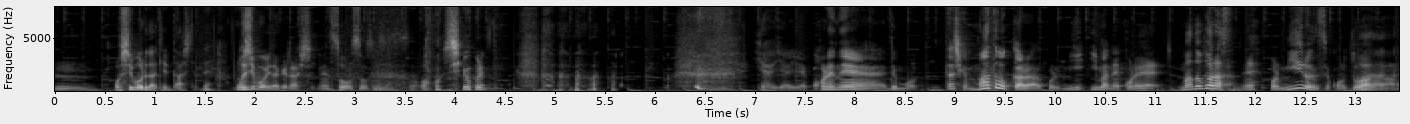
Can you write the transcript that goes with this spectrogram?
うん。おしぼりだけ出してね。おしぼりだけ出してね。そうそうそうそう。おしぼり。いやいやいや、これね、でも、確か窓から、これみ、今ね、これ、窓ガラスね、これ見えるんですよ、このドアが。はい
